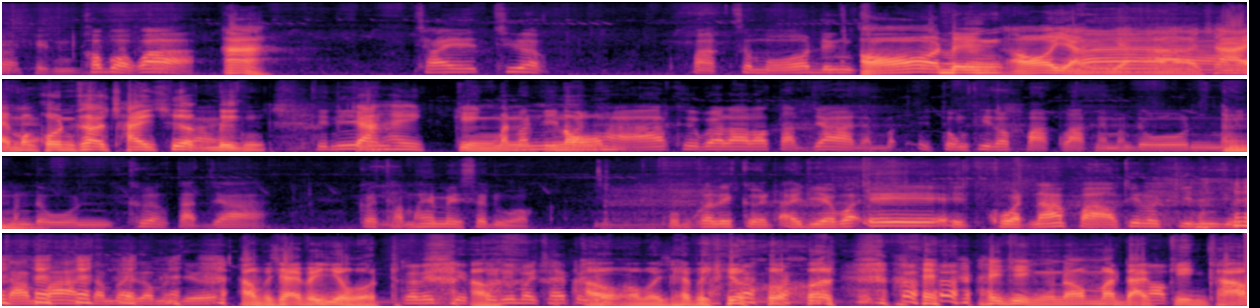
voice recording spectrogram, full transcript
ครับเห็นเขาบอกว่าอะใช้เชือกปักสมอดึง อ๋อดึงอ๋ออย่างอย่างอ่าใช่บางคนเขาใช้เชือกดึง ทีนี้จะมันให้กิ่งมันมันมีปัโน้ญมหาคือเวลาเราตัดหญ้าเนี่ยไอ้ตรงที่เราปักหลักเนี่ยมันโดนมันอืม มันโดนเครื่องตัดหญ้าก็ทำให้ไม่สะดวก ผมก็เลยเกิดไอเดียว่าเอ๊ะไอ้ขวดน้ำเปล่าที่เรากินอยู่ตามบ้านตามอะไรเรามันเยอะ เอามาใช้ประโยชน์ก็เลยเก็บตัวนี้มาใช้ประเอาโยชน์ เอามาใช้ประโยชน์ ให้ให้กิ่งน้องมาดัดครับกิ่งเขา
